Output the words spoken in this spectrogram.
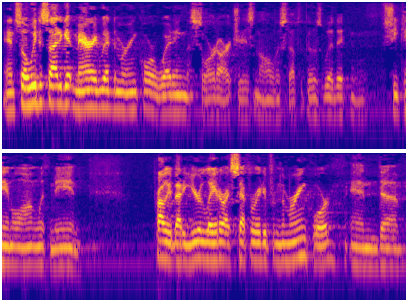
And so we decided to get married. We had the Marine Corps wedding, the sword arches, and all the stuff that goes with it. And she came along with me. And probably about a year later, I separated from the Marine Corps. And um,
